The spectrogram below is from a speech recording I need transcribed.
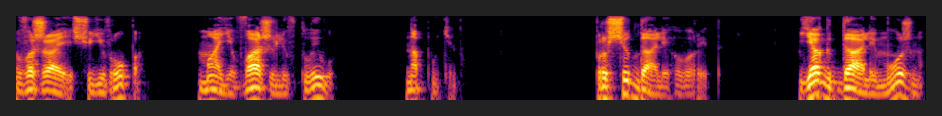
вважає, що Європа має важелі впливу на Путіна. Про що далі говорити? Як далі можна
